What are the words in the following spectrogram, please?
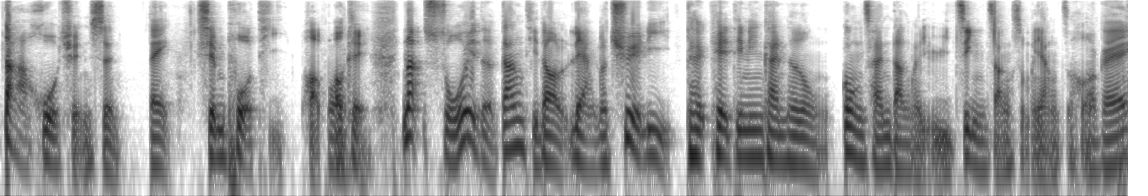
大获全胜。对，先破题，好，OK。那所谓的刚刚提到两个确立，可可以听听看那种共产党的语境长什么样子，OK。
